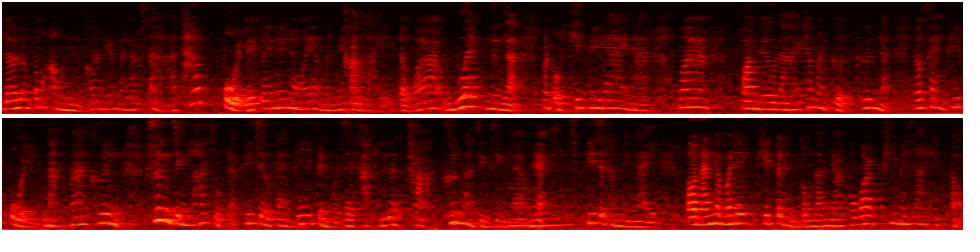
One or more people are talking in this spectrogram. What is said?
แล้วเราต้องเอาเงินก้อนเนี้ยมารักษา ถ้าป่วยเล็กๆน้อยๆอะมันไม่เป็นไร แต่ว่าแวบหนึ่งอะมันอดคิดไม่ได้นะ ว่าความเลวร้ายถ้ามันเกิดขึ้นอะแล้วแฟนพี่ป่วยหนักมากขึ้น ซึ่งจริงล่าสุดอะพี่เจอแฟนพี่เป็นหัวใจขาดเลือดค่ะขึ้นมาจริง ๆ แล้วเนี่ยพี่จะทำยังไง ตอนนั้นยังไม่ได้คิดไปถึงตรงนั้นนะ เพราะว่าพี่ไม่กล้าคิดต่อ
